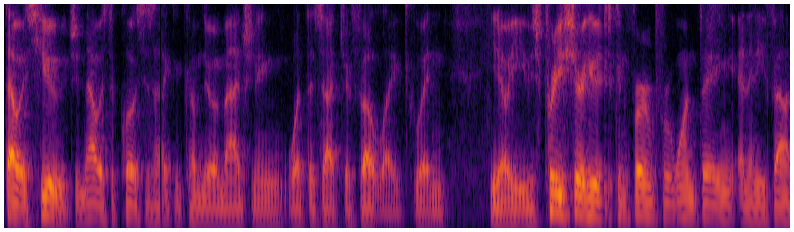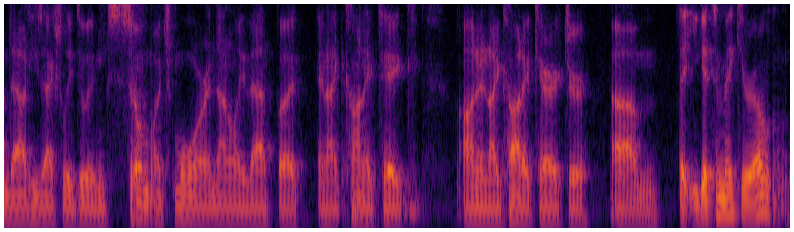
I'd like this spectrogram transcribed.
that was huge, and that was the closest I could come to imagining what this actor felt like when, you know, he was pretty sure he was confirmed for one thing, and then he found out he's actually doing so much more, and not only that, but an iconic take on an iconic character um, that you get to make your own.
